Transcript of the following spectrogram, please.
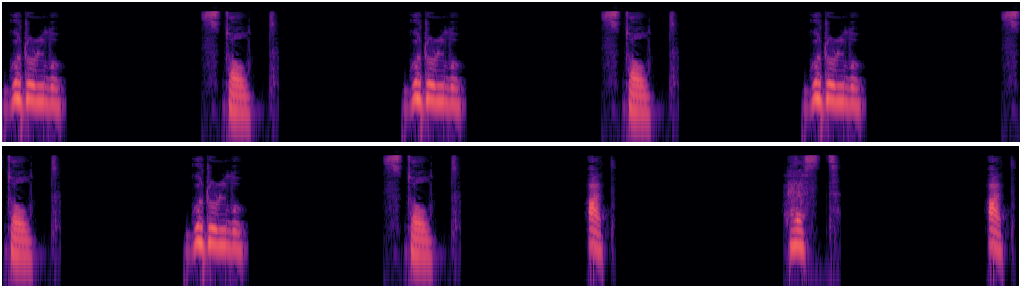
gururlu Stolt. gururlu Stolt. gururlu Stolt. gururlu Stolt. at Hest. at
